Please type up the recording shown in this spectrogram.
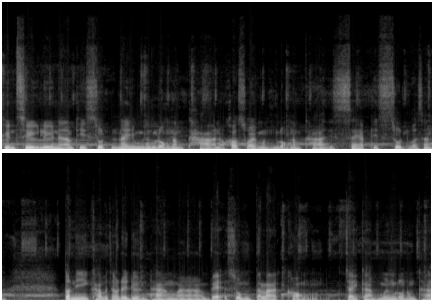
ขึ้นซื้อลือนามที่สุดในเมืองหลวงน้ำทาเนาะเข้าซอยเมืองหลวงน้ำทาที่แซ่บที่สุดว่าสันตอนนี้ข้าพเจ้าได้เดินทางมาแวะชมตลาดของใจกลางเมืองหลวงน้ำทา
